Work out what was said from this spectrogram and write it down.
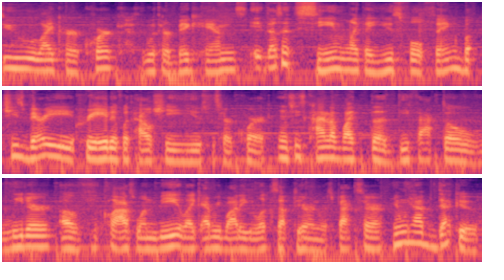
do like her quirk with her big hands. It doesn't seem like a useful thing, but she's very creative with how she uses her quirk. And she's kind of like the de facto leader of Class 1B. Like everybody looks up to her and respects her. And we have Deku.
